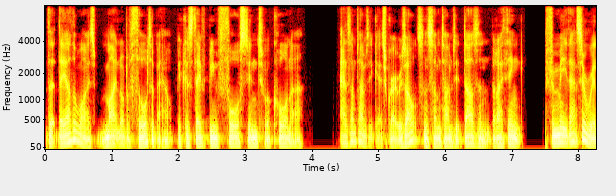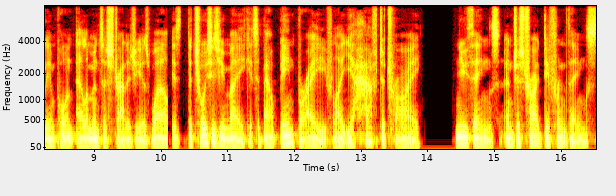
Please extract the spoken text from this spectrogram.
that they otherwise might not have thought about because they've been forced into a corner. And sometimes it gets great results and sometimes it doesn't. But I think for me, that's a really important element of strategy as well is the choices you make. It's about being brave. Like you have to try new things and just try different things.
